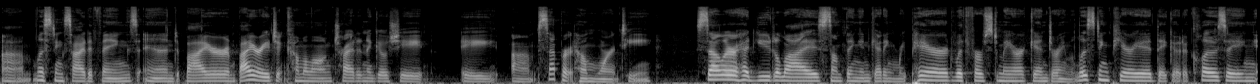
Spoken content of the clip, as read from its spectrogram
um, listing side of things, and buyer and buyer agent come along try to negotiate a um, separate home warranty. Seller had utilized something in getting repaired with First American during the listing period. They go to closing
